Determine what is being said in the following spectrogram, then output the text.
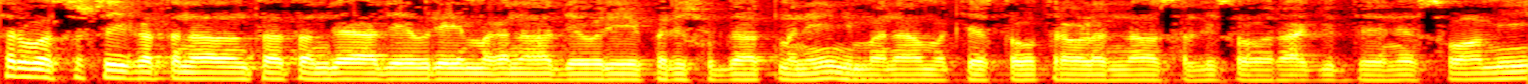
ಸರ್ವ ಸೃಷ್ಟಿಕರ್ತನಾದಂಥ ತಂದೆಯ ದೇವರೇ, ಮಗನ, ದೇವರೇ, ಪರಿಶುದ್ಧಾತ್ಮನೇ, ನಿಮ್ಮ ನಾಮಕ್ಕೆ ಸ್ತೋತ್ರಗಳನ್ನು ಸಲ್ಲಿಸುವವರಾಗಿದ್ದೇನೆ. ಸ್ವಾಮಿ,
